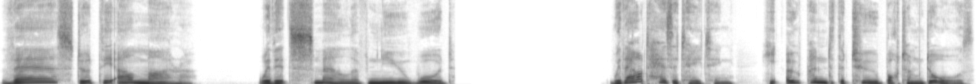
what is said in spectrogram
There stood the Almirah, with its smell of new wood. Without hesitating, he opened the two bottom doors,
